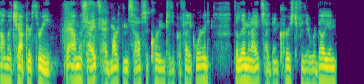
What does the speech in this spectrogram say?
Alma chapter 3 The Amlicites had marked themselves according to the prophetic word. The Lamanites had been cursed for their rebellion.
